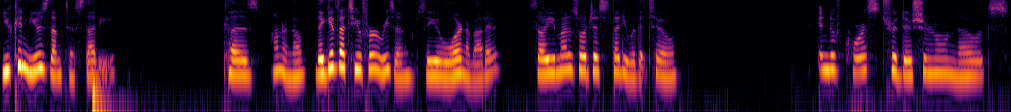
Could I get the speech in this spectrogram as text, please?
you can use them to study. Because, I don't know, they give that to you for a reason, so you learn about it. So you might as well just study with it too. And of course, traditional notes.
